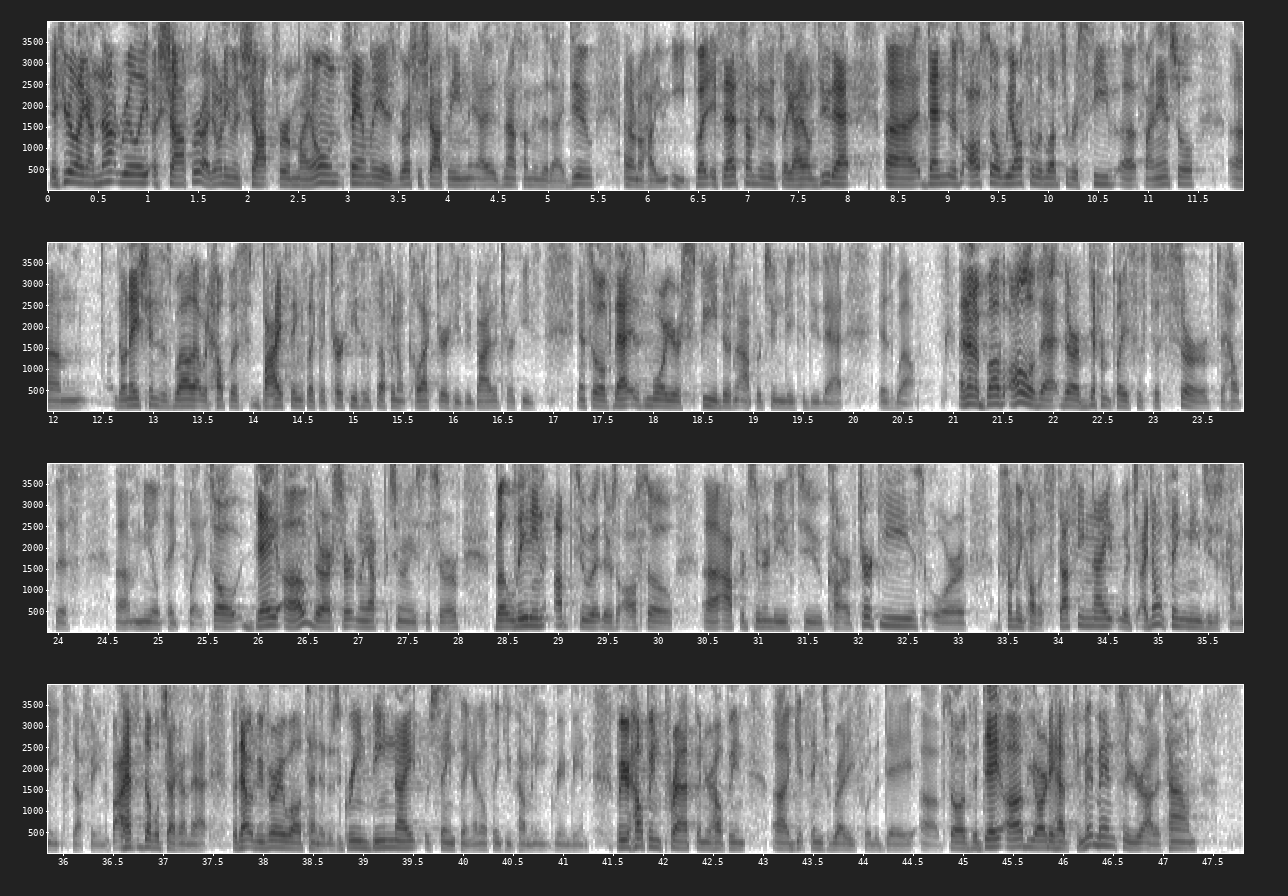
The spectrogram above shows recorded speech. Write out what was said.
If you're like, I'm not really a shopper, I don't even shop for my own family, as grocery shopping is not something that I do. I don't know how you eat. But if that's something that's like, I don't do that, uh, then there's also, we also would love to receive uh, financial um, donations as well. That would help us buy things like the turkeys and stuff. We don't collect turkeys, we buy the turkeys. And so if that is more your speed, there's an opportunity to do that as well. And then above all of that, there are different places to serve to help this uh, meal take place. So, day of, there are certainly opportunities to serve, but leading up to it, there's also uh, opportunities to carve turkeys or something called a stuffing night, which I don't think means you just come and eat stuffing. But I have to double check on that. But that would be very well attended. There's a green bean night, which same thing. I don't think you come and eat green beans. But you're helping prep and you're helping uh, get things ready for the day of. So, if the day of you already have commitments or you're out of town,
